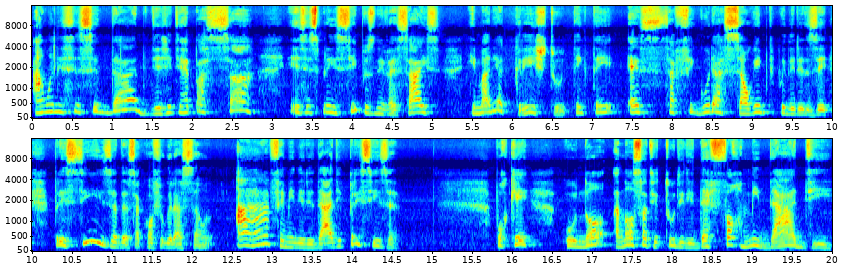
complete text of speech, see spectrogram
há uma necessidade de a gente repassar esses princípios universais e Maria Cristo tem que ter essa figuração. Alguém poderia dizer, precisa dessa configuração. A feminilidade precisa. Porque no, a nossa atitude de deformidade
